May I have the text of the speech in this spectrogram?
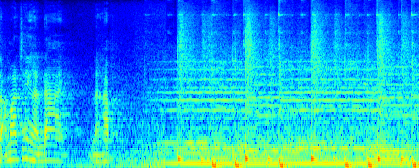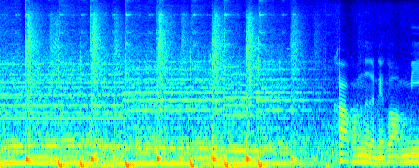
สามารถใช้งานได้นะครับ ข้าวกำเนิดเนี่ยก็มี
